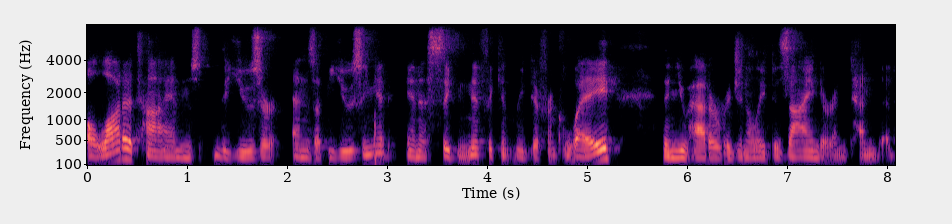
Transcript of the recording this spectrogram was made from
a lot of times the user ends up using it in a significantly different way than you had originally designed or intended.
